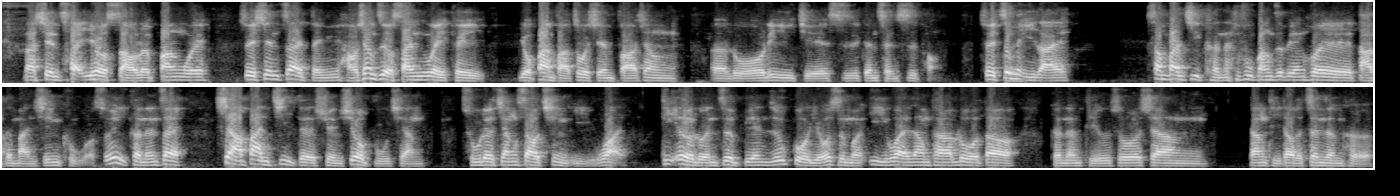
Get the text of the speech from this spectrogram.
那现在又少了邦威，所以现在等于好像只有三位可以有办法做先发，像呃罗莉杰斯跟陈世鹏。所以这么一来，上半季可能富邦这边会打得蛮辛苦哦，所以可能在下半季的选秀补强。除了江少庆以外，第二轮这边如果有什么意外让他落到可能，比如说像刚提到的真人和，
